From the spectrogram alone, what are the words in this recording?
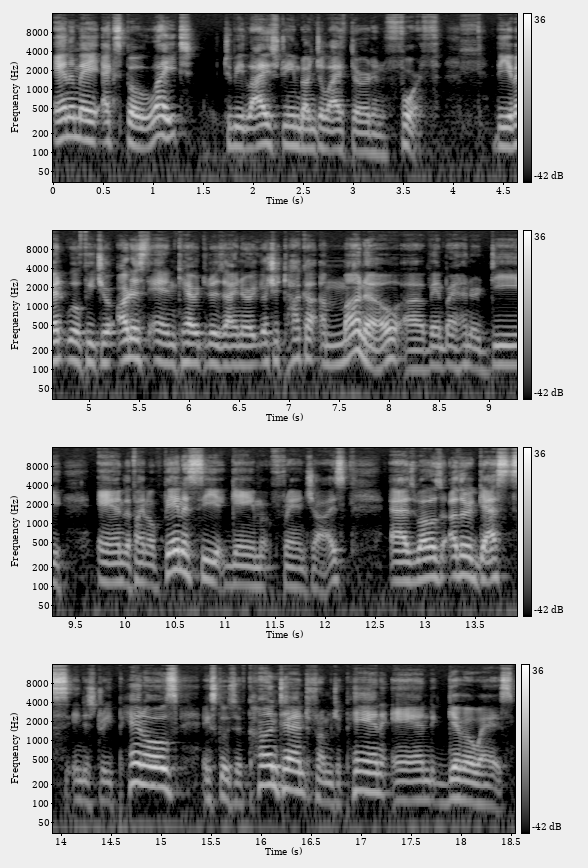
Anime Expo Lite to be live streamed on July 3rd and 4th. The event will feature artist and character designer Yoshitaka Amano of Vampire Hunter D and the Final Fantasy game franchise, as well as other guests, industry panels, exclusive content from Japan, and giveaways.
